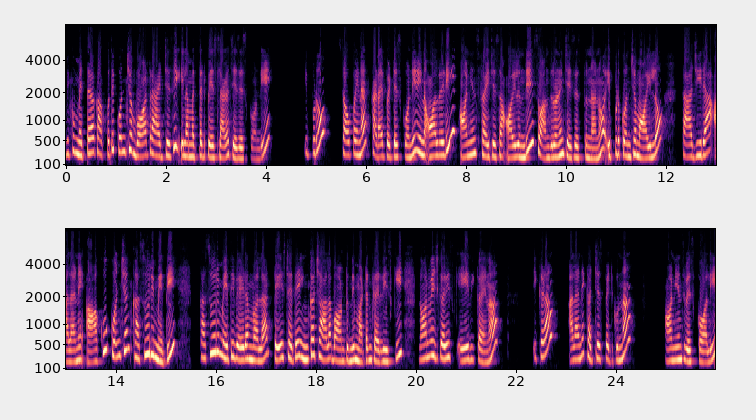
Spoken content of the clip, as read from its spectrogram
మీకు మెత్తగా కాకపోతే కొంచెం వాటర్ యాడ్ చేసి ఇలా మెత్తటి పేస్ట్ లాగా చేసేసుకోండి. ఇప్పుడు స్టవ్ పైన కడాయి పెట్టేసుకోండి. నేను ఆల్రెడీ ఆనియన్స్ ఫ్రై చేసే ఆయిల్ ఉంది. సో అందులోనే చేసేస్తున్నాను. ఇప్పుడు కొంచెం ఆయిల్లో సాజీరా అలానే ఆకు కొంచెం కసూరి మెతి కసూరి మేతి వేయడం వల్ల టేస్ట్ అయితే ఇంకా చాలా బాగుంటుంది మటన్ కర్రీస్కి. నాన్ వెజ్ కర్రీస్కి ఏదికైనా ఇక్కడ అలానే కట్ చేసి పెట్టుకున్న ఆనియన్స్ వేసుకోవాలి.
